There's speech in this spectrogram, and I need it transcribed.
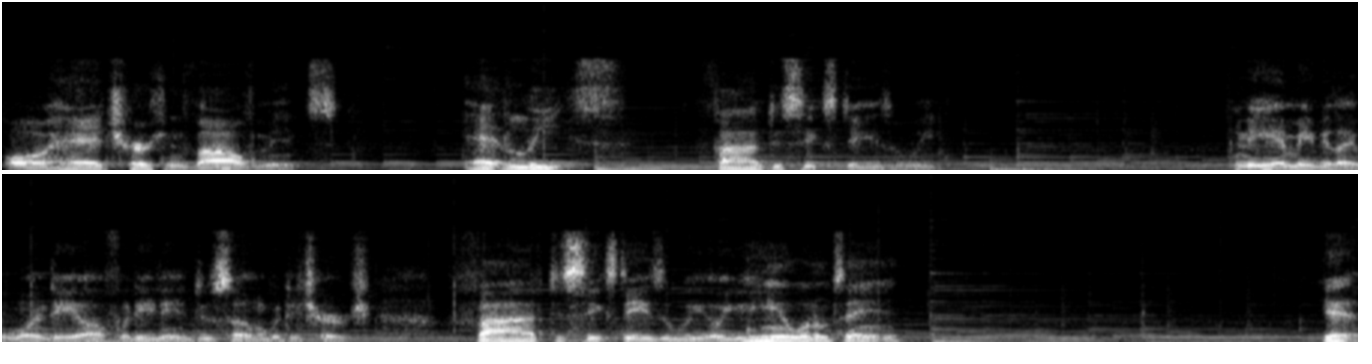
or had church involvements at least five to six days a week. And they had maybe like one day off where they didn't do something with the church. Five to six days a week. Are you hearing what I'm saying? Yeah.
